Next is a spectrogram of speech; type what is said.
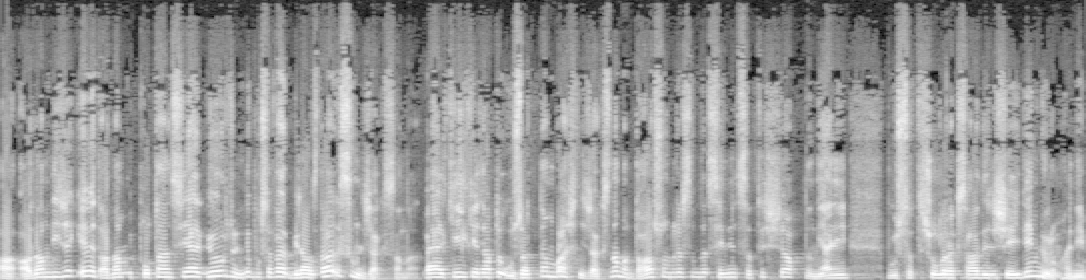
Adam diyecek evet adam bir potansiyel gördüğünde bu sefer biraz daha ısınacak sana. Belki ilk etapta uzaktan başlayacaksın ama daha sonrasında senin satış yaptın. Yani bu satış olarak sadece şey demiyorum hani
